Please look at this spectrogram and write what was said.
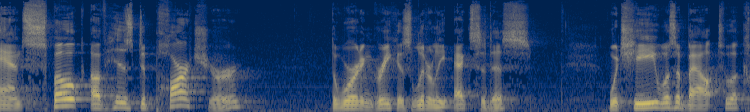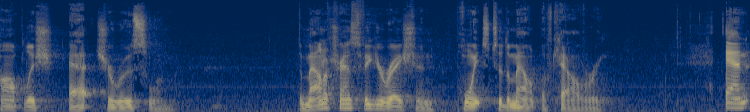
and spoke of his departure. The word in Greek is literally Exodus, which he was about to accomplish at Jerusalem. The Mount of Transfiguration points to the Mount of Calvary. And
